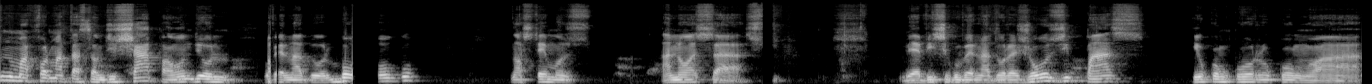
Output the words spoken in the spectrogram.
numa formatação de chapa, onde o governador Bogo, nós temos a nossa é, vice-governadora Josi Paz, eu concorro com a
